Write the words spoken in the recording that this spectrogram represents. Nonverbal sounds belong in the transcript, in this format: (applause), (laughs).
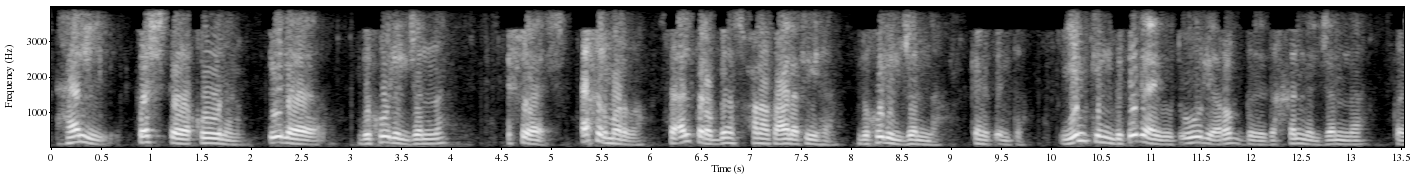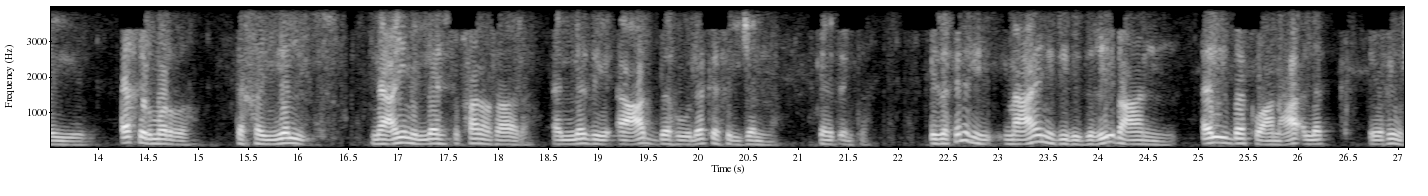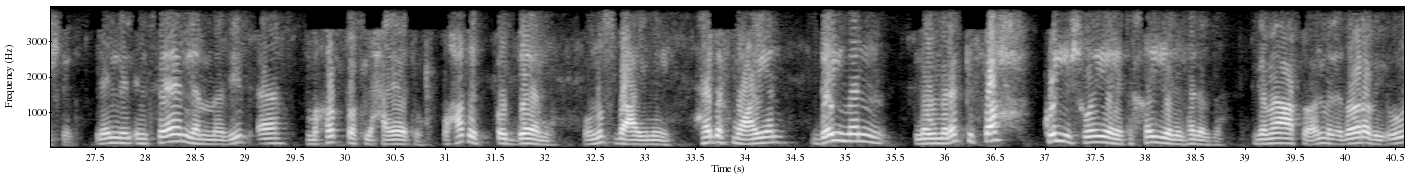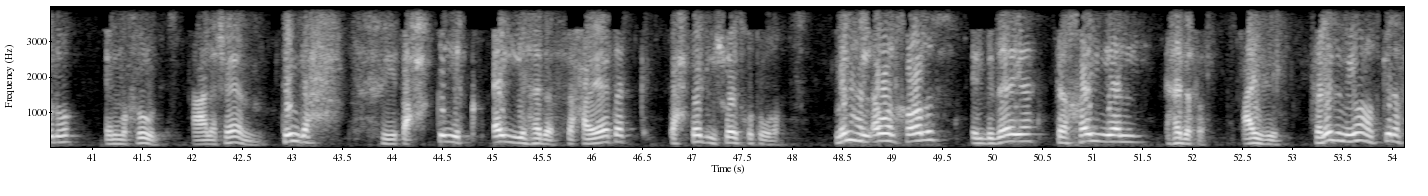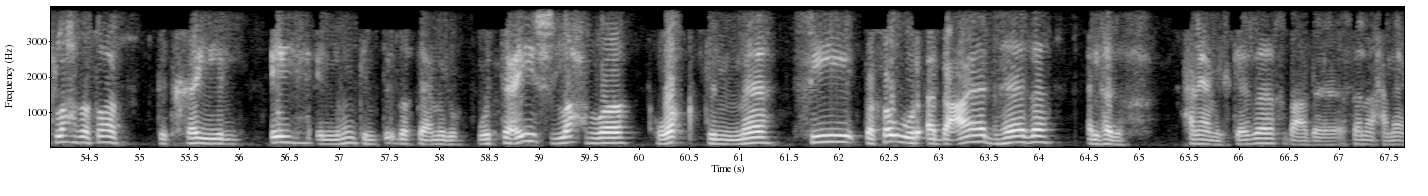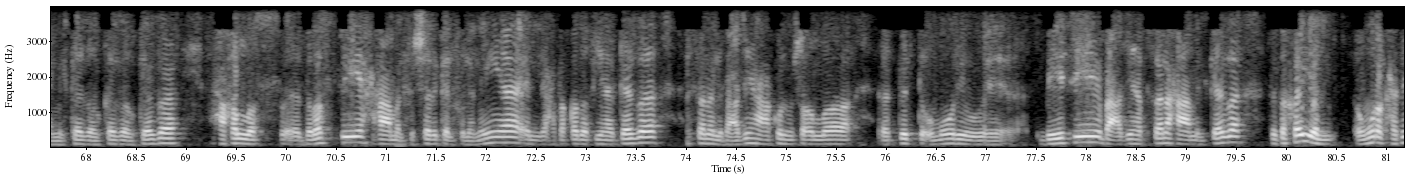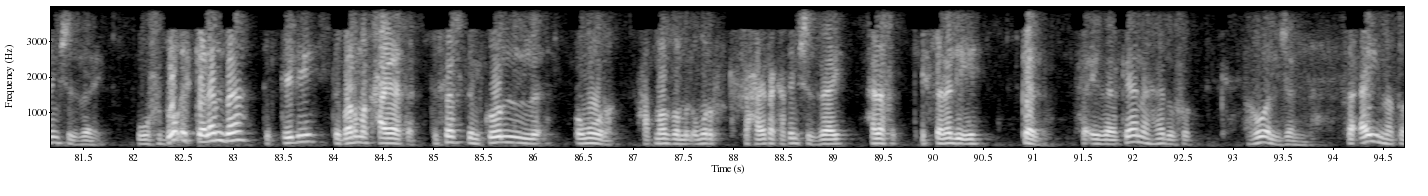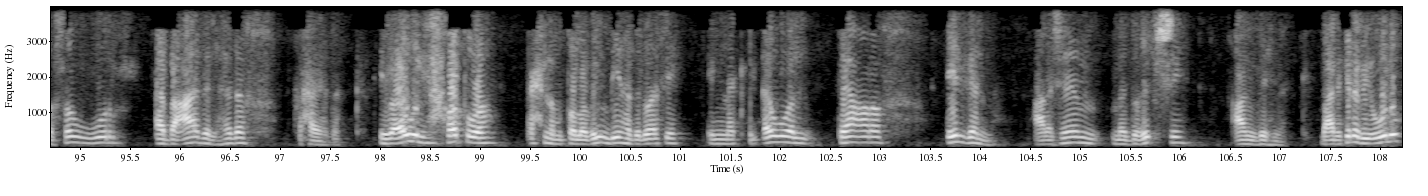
هل تشتاقون إلى دخول الجنة؟ السؤال آخر مرة سألت ربنا سبحانه وتعالى فيها دخول الجنة كانت إمتى؟ يمكن بتدعي وتقول يا رب دخلني الجنة. طيب آخر مرة تخيلت نعيم الله سبحانه وتعالى الذي أعده لك في الجنة. كانت إمتى؟ إذا كان المعاني دي بتغيب عن قلبك وعن عقلك يبقى في مشكلة. لأن الإنسان لما بيبقى مخطط لحياته وحاطط قدامه ونصب عينيه هدف معين دايما لو مركز صح كل شوية يتخيل الهدف ده. جماعة بتوع علم الإدارة بيقولوا المفروض علشان تنجح في تحقيق أي هدف في حياتك تحتاج لشوية خطوات. منها الأول خالص البداية تخيل هدفك. عايز إيه؟ فلازم يقعد كده في لحظة تقعد تتخيل إيه اللي ممكن تقدر تعمله وتعيش لحظة وقت ما في تصور أبعاد هذا الهدف. هنعمل كذا بعد سنة هنعمل كذا وكذا وكذا. هخلص دراستي هعمل في الشركة الفلانية اللي هتقاضى فيها كذا. السنة اللي بعديها هكون إن شاء الله رتبت أموري وبيتي بعديها بسنة هعمل كذا. تتخيل أمورك هتمشي إزاي؟ وفي ضوء الكلام ده تبتدي تبرمج حياتك تسيستم كل أمورك. هتنظم الأمور في حياتك هتمشي إزاي؟ هدفك السنة دي إيه؟ كذا. فإذا كان هدفك هو الجنة فأين تصور أبعاد الهدف في حياتك؟ يبقى أول خطوة إحنا مطالبين بيها دلوقتي إنك الأول تعرف إيه الجنة علشان ما تغيبش عن ذهنك. بعد كده بيقولوا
